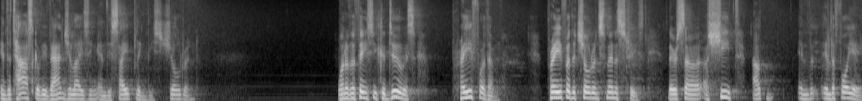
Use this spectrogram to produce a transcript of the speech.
in the task of evangelizing and discipling these children. One of the things you could do is pray for them. Pray for the children's ministries. There's a, a sheet out in the, in the foyer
